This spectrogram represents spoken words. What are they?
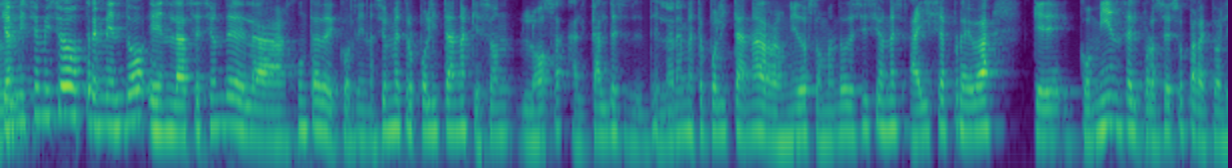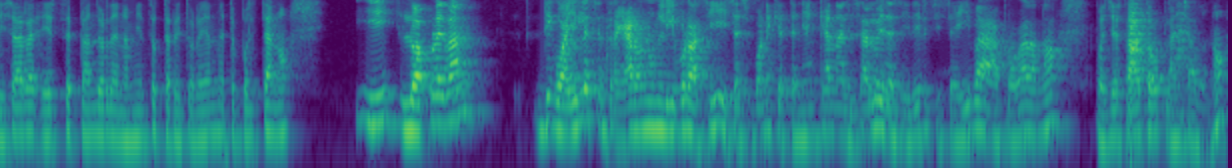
que a mí se me hizo tremendo en la sesión de la Junta de Coordinación Metropolitana, que son los alcaldes del área metropolitana reunidos tomando decisiones, ahí se aprueba que comienza el proceso para actualizar este plan de ordenamiento territorial metropolitano y lo aprueban. Digo, ahí les entregaron un libro así y se supone que tenían que analizarlo y decidir si se iba a aprobar o no, pues ya estaba todo planchado, ¿no?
